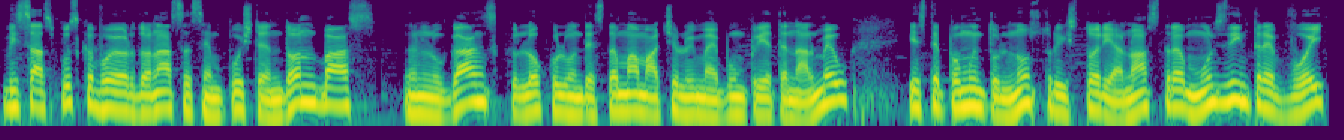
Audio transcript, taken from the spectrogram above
Vi s-a spus că voi ordona să se împuște în Donbass, în Lugansk, locul unde stă mama celui mai bun prieten al meu. Este pământul nostru, istoria noastră. Mulți dintre voi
